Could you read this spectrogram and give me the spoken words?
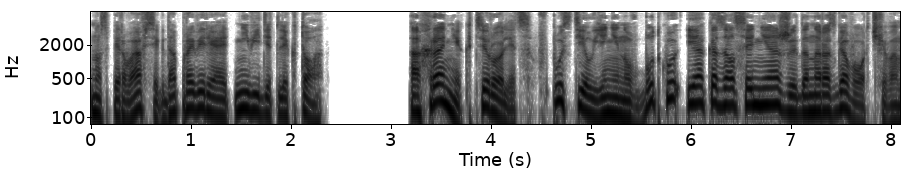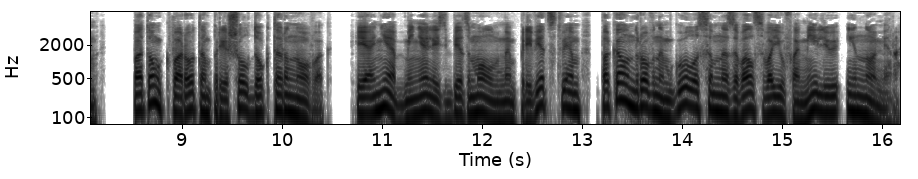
но сперва всегда проверяет, не видит ли кто. Охранник, тиролец, впустил Янину в будку и оказался неожиданно разговорчивым. Потом к воротам пришел доктор Новак, и они обменялись безмолвным приветствием, пока он ровным голосом называл свою фамилию и номер.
